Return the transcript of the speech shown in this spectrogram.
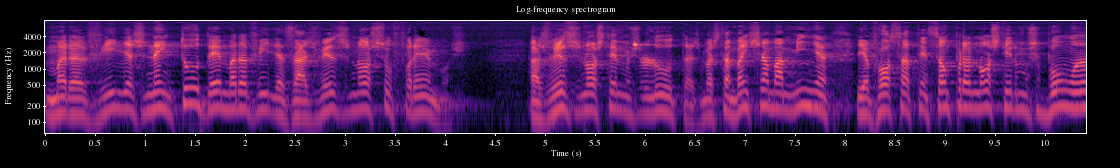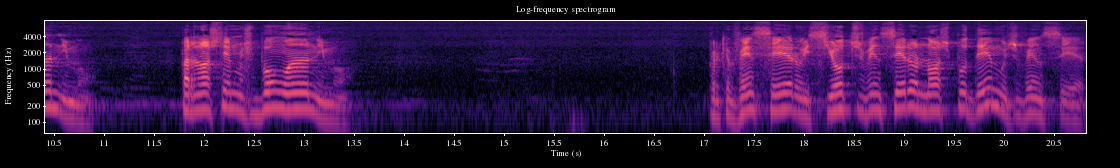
maravilhas, nem tudo é maravilhas. Às vezes nós sofremos. Às vezes nós temos lutas, mas também chama a minha e a vossa atenção para nós termos bom ânimo. Para nós termos bom ânimo. Porque venceram, e se outros venceram, nós podemos vencer.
